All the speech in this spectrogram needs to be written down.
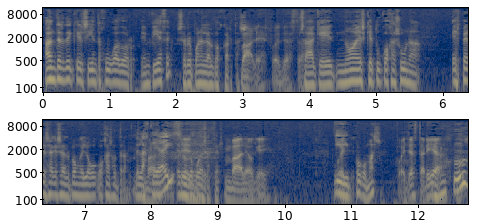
antes de que el siguiente jugador empiece, se reponen las dos cartas. Vale, pues ya está. O sea, que no es que tú cojas una, esperes a que se reponga y luego cojas otra. De las Vale. que hay, es Sí, lo que puedes hacer. Vale, ok. Y Pues- poco más. Pues ya estaría. Pues como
